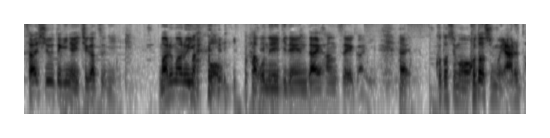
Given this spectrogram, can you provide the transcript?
最終的には1月に丸々1本 箱根駅伝大反省会。はい。今年も。今年もやると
